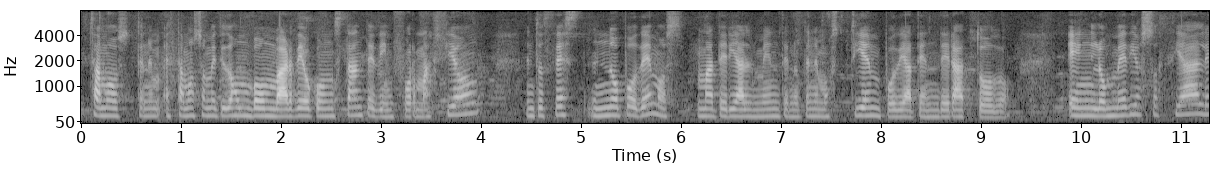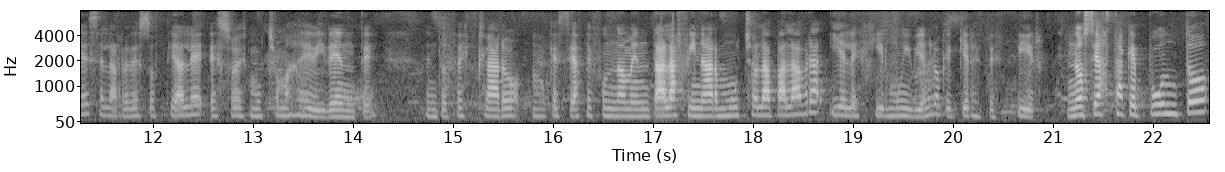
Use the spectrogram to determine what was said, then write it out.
estamos sometidos a un bombardeo constante de información, entonces no podemos materialmente, no tenemos tiempo de atender a todo. En los medios sociales, en las redes sociales, eso es mucho más evidente. Entonces, claro que se hace fundamental afinar mucho la palabra y elegir muy bien lo que quieres decir. No sé hasta qué punto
